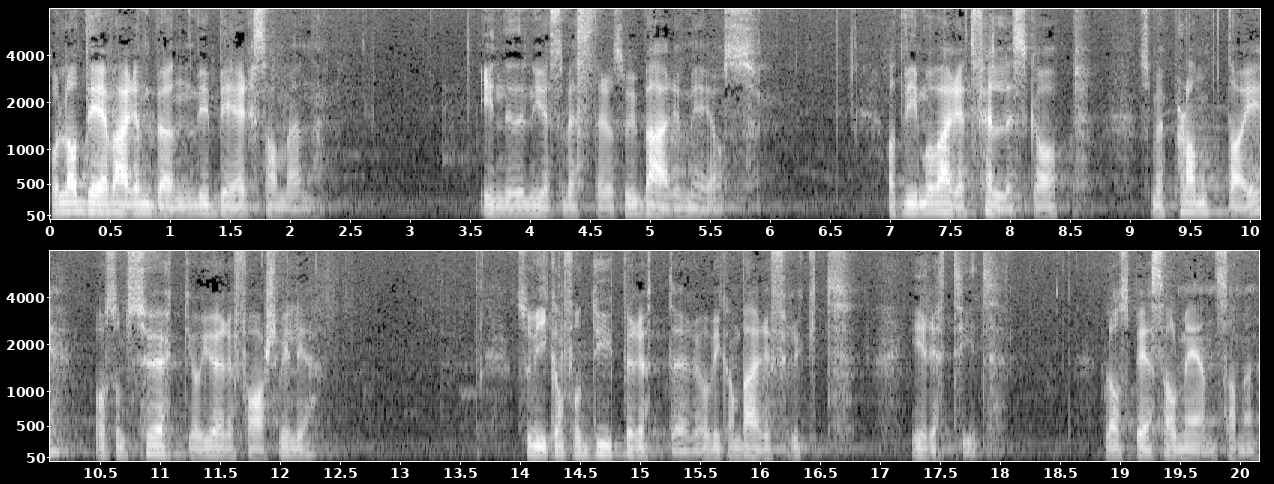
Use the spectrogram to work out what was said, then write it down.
Og la det være en bønn vi ber sammen inn i det nye semesteret, som vi bærer med oss. At vi må være et fellesskap som er planta i, og som søker å gjøre fars vilje. Så vi kan få dype røtter, og vi kan bære frukt i rett tid. La oss be Salme 1 sammen.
